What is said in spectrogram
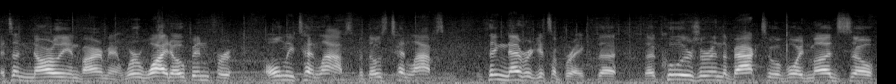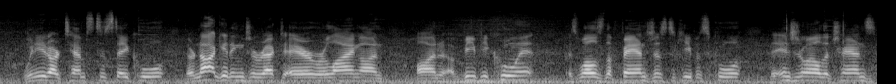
it's a gnarly environment. We're wide open for only 10 laps, but those 10 laps, the thing never gets a break. The, the coolers are in the back to avoid mud, so we need our temps to stay cool. They're not getting direct air, relying on, on VP coolant as well as the fans just to keep us cool. The engine oil, the trans,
